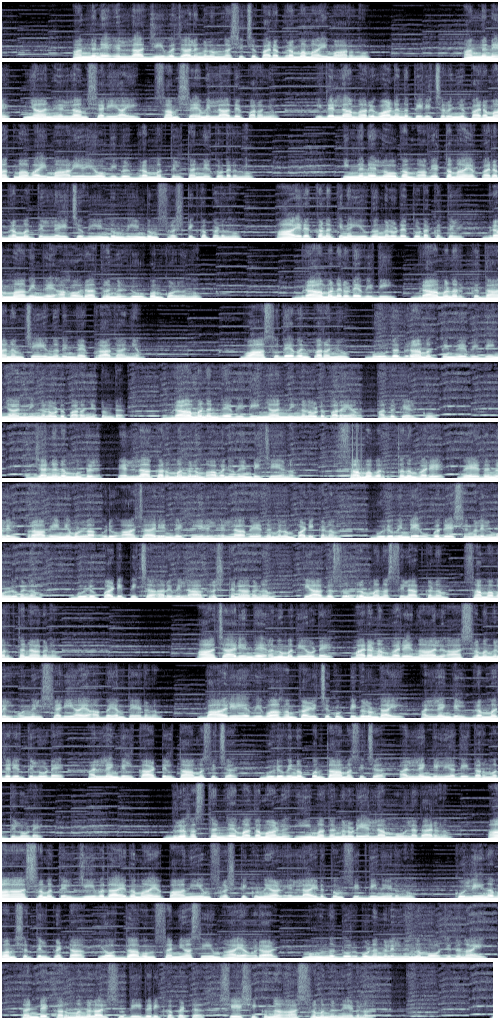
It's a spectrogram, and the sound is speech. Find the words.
അങ്ങനെ എല്ലാ ജീവജാലങ്ങളും നശിച്ച് പരബ്രഹ്മമായി മാറുന്നു. അങ്ങനെ ഞാൻ എല്ലാം ശരിയായി സംശയമില്ലാതെ പറഞ്ഞു. ഇതെല്ലാം അറിവാണെന്ന് തിരിച്ചറിഞ്ഞ് പരമാത്മാവായി മാറിയ യോഗികൾ ബ്രഹ്മത്തിൽ തന്നെ തുടരുന്നു. ഇങ്ങനെ ലോകം അവ്യക്തമായ പരബ്രഹ്മത്തിൽ ലയിച്ച് വീണ്ടും വീണ്ടും സൃഷ്ടിക്കപ്പെടുന്നു. ആയിരക്കണക്കിന് യുഗങ്ങളുടെ തുടക്കത്തിൽ ബ്രഹ്മാവിന്റെ അഹോരാത്രങ്ങൾ രൂപം കൊള്ളുന്നു. ബ്രാഹ്മണരുടെ വിധി ബ്രാഹ്മണർക്ക് ദാനം ചെയ്യുന്നതിന്റെ പ്രാധാന്യം. വാസുദേവൻ പറഞ്ഞു ഭൂതഗ്രാമത്തിന്റെ വിധി ഞാൻ നിങ്ങളോട് പറഞ്ഞിട്ടുണ്ട്. ബ്രാഹ്മണന്റെ വിധി ഞാൻ നിങ്ങളോട് പറയാം അത് കേൾക്കൂ. ജനനം മുതൽ എല്ലാ കർമ്മങ്ങളും അവനുവേണ്ടി ചെയ്യണം. സമവർത്തനം വരെ വേദങ്ങളിൽ പ്രാവീണ്യമുള്ള ഒരു ആചാര്യന്റെ കീഴിൽ എല്ലാ വേദങ്ങളും പഠിക്കണം. ഗുരുവിന്റെ ഉപദേശങ്ങളിൽ മുഴുകണം. ഗുരു പഠിപ്പിച്ച അറിവിൽ ആകൃഷ്ടനാകണം. ത്യാഗസൂത്രം മനസ്സിലാക്കണം. സമവർത്തനാകണം. ആചാര്യന്റെ അനുമതിയോടെ മരണം വരെ നാല് ആശ്രമങ്ങളിൽ ഒന്നിൽ ശരിയായ അഭയം തേടണം. ഭാര്യയെ വിവാഹം കഴിച്ച് കുട്ടികളുണ്ടായി അല്ലെങ്കിൽ ബ്രഹ്മചര്യത്തിലൂടെ അല്ലെങ്കിൽ കാട്ടിൽ താമസിച്ച് ഗുരുവിനൊപ്പം താമസിച്ച് അല്ലെങ്കിൽ യതി ധർമ്മത്തിലൂടെ ഗൃഹസ്ഥന്റെ മതമാണ് ഈ മതങ്ങളുടെയെല്ലാം മൂലകാരണം. ആ ആശ്രമത്തിൽ ജീവദായകമായ പാനീയം സൃഷ്ടിക്കുന്നയാൾ എല്ലായിടത്തും സിദ്ധി നേടുന്നു. കുലീന വംശത്തിൽപ്പെട്ട യോദ്ധാവും സന്യാസിയും ആയ ഒരാൾ മൂന്ന് ദുർഗുണങ്ങളിൽ നിന്ന് മോചിതനായി തന്റെ കർമ്മങ്ങളാൽ ശുദ്ധീകരിക്കപ്പെട്ട് ശേഷിക്കുന്ന ആശ്രമങ്ങൾ നേടണം.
